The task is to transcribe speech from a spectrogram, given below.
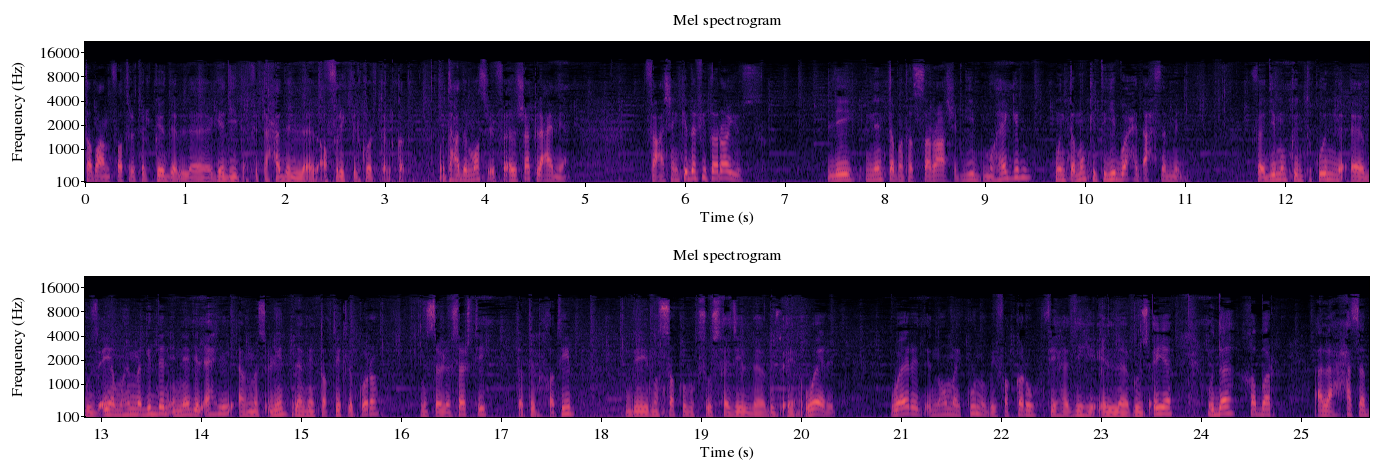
طبعا فترة القيد الجديدة في الاتحاد الأفريقي لكرة القدم والاتحاد المصري بشكل عام يعني. فعشان كده في تريث ليه؟ إن أنت ما تتسرعش تجيب مهاجم وأنت ممكن تجيب واحد أحسن منه. فدي ممكن تكون آه، جزئية مهمة جدا. النادي الأهلي أو المسؤولين لجنه تخطيط للكرة. مستر لاسارتي كابتن خطيب بينسقوا بخصوص هذه الجزئية. وارد وارد إن هم يكونوا بيفكروا في هذه الجزئية. وده خبر على حسب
